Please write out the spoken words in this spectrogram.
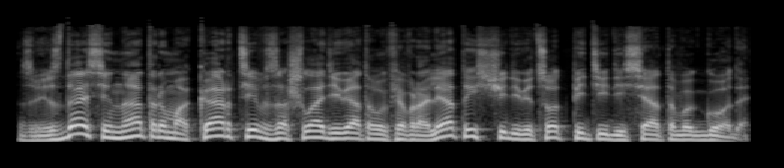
Звезда сенатора Маккарти взошла 9 февраля 1950 года,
